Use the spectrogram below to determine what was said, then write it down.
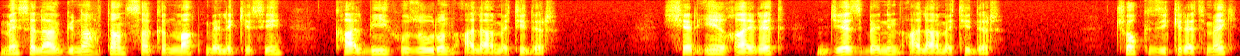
Mesela günahtan sakınmak melekesi, kalbi huzurun alametidir. Şer'i gayret, cezbenin alametidir. Çok zikretmek,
